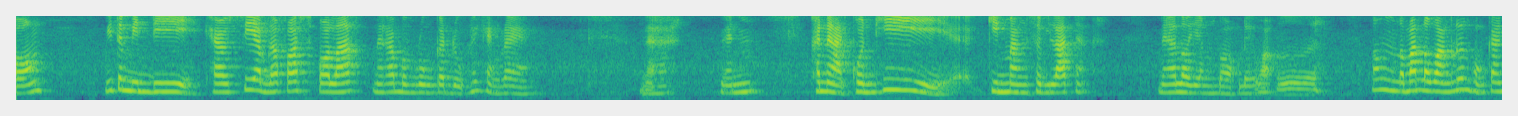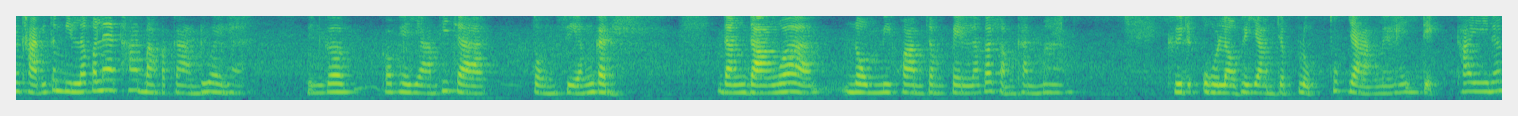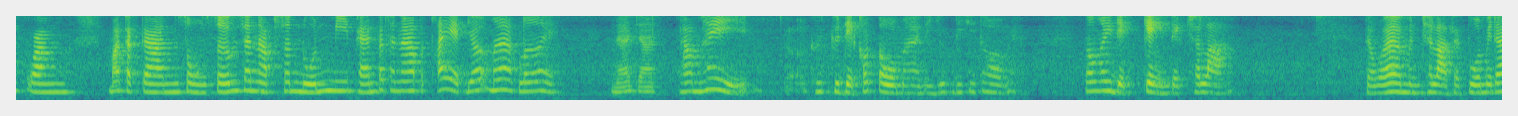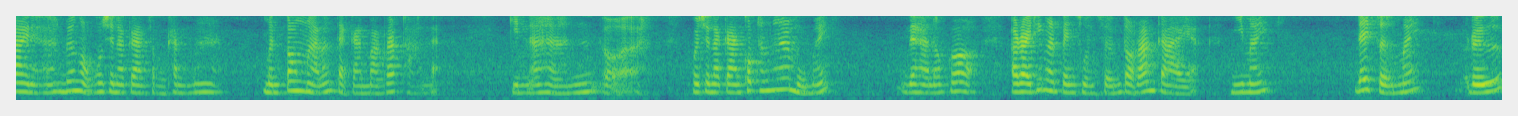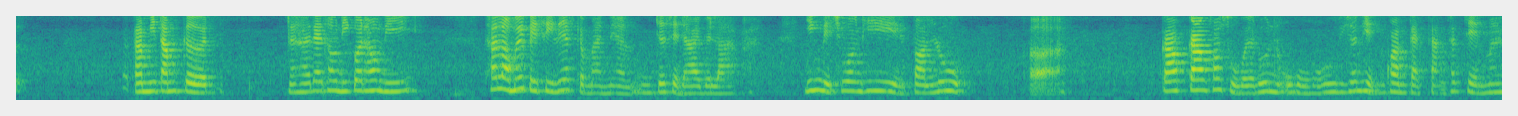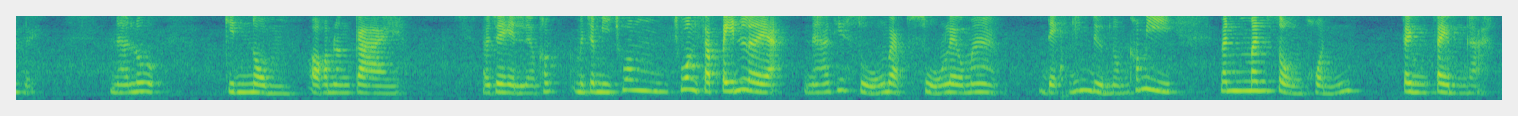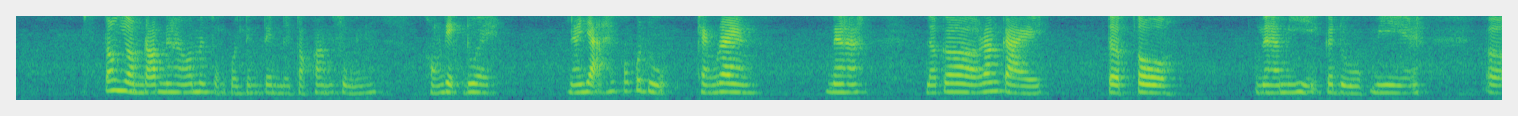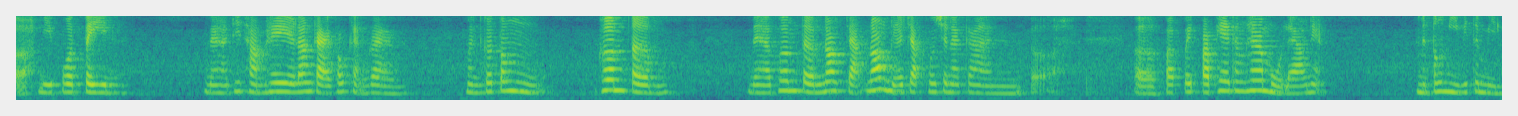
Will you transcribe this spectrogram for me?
วิตามินดีแคลเซียม และฟอสฟอรัสนะคะบำรุงกระดูกให้แข็งแรงนะคะเพราะฉะนั้นขนาดคนที่กินมังสวิรัตนะนะเรายังบอกเลยว่า เออต้องระมัดระวังเรื่องของการขาดวิตามิน แล้วก็แร่ธาตุบางประการด้วยนะเป็นก็ก็พยายามที่จะ ส่งเสียงกัน ดังๆว่านมมีความจำเป็นแล้วก็สำคัญมาก คือโอ้เราพยายามจะปลุกทุกอย่างเลยให้เด็กไทยนะวางมาตรการส่งเสริมสนับสนุนมีแผนพัฒนาประเทศเยอะมากเลยนะจะทำให้คือคือเด็กเขาโตมาในยุคดิจิทัลเนี่ยต้องให้เด็กเก่งเด็กฉลาด แต่ว่ามันฉลาดแต่ตัวไม่ได้นะคะเรื่องของโภชนาการสำคัญมาก มันต้องมาตั้งแต่การวางรากฐานแหละ กินอาหารโภชนาการครบทั้งห้าหมู่ไหมนะคะแล้วก็อะไรที่มันเป็นส่วนเสริมต่อร่างกายอะมีไหม ได้เสริมไหม หรือตามมีตามเกิดนะคะได้เท่านี้ก็เท่านี้ ถ้าเราไม่ไปซีเรียสกับมันเนี่ยมันจะเสียดายเวลาค่ะ ยิ่งในช่วงที่ตอนลูกก้าวก้าวเข้าสู่วัยรุ่นโอ้โหดิฉันเห็นความแตกต่างชัดเจนมากเลยนะลูกกินนมออกกำลังกาย เราจะเห็นเลยเขามันจะมีช่วงช่วงสปรินเลยอะนะคะที่สูงแบบสูงเร็วมาก เด็กยิ่งดื่มนมเขามีมันมันส่งผลเต็มเต็มค่ะ ต้องยอมรับนะคะว่ามันส่งผลเต็มเต็มเลยต่อความสูงของเด็กด้วยนะอยากให้เขาก็ดูแข็งแรงนะคะแล้วก็ร่างกายเติบโตนะคะมีกระดูกมีเอ่อมีโปรตีนนะคะที่ทำให้ร่างกายเขาแข็งแรง มันก็ต้องเพิ่มเติมนะคะเพิ่มเติมนอกจากนอกเหนือจากโภชนาการเออเออประประเภททั้ง 5 หมู่แล้วเนี่ยมันต้องมีวิตามิน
